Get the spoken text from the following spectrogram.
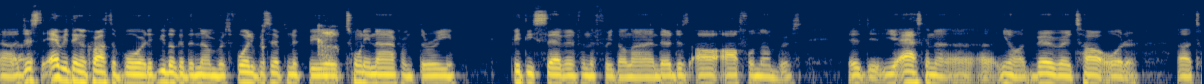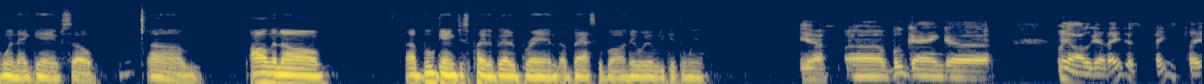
Uh, just everything across the board. If you look at the numbers, 40% from the field, 29 from three, 57 from the free throw line. They're just all awful numbers. It, you're asking a, a, you know a very very tall order uh, to win that game. So um, all in all, uh, Boot Gang just played a better brand of basketball, and they were able to get the win. Yeah, uh, Boot Gang. Uh, I mean, all together, they just they just played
